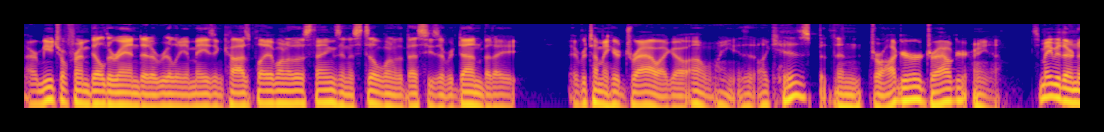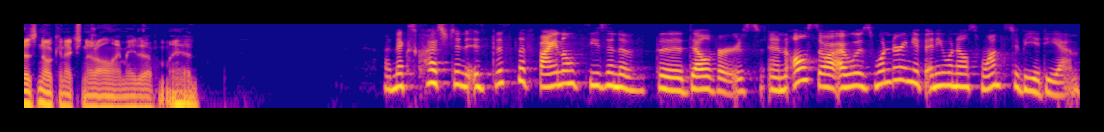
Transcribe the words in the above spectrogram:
our mutual friend Builder Duran did a really amazing cosplay of one of those things, and it's still one of the best he's ever done. But I, every time I hear Drow, I go, "Oh, wait, is it like his?" But then Draugr, Draugr, oh, yeah. So maybe there's no connection at all. I made it up in my head. Uh, next question Is this the final season of the Delvers? And also, I was wondering if anyone else wants to be a DM.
